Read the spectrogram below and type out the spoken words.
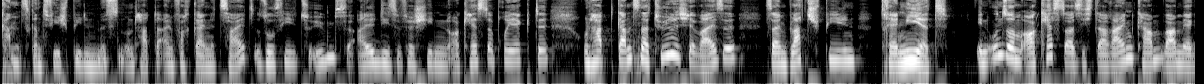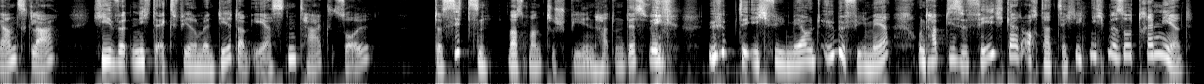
ganz, ganz viel spielen müssen und hatte einfach keine Zeit, so viel zu üben für all diese verschiedenen Orchesterprojekte und hat ganz natürlicherweise sein Blattspielen trainiert. In unserem Orchester, als ich da reinkam, war mir ganz klar, hier wird nicht experimentiert. Am ersten Tag soll das Sitzen, was man zu spielen hat. Und deswegen übte ich viel mehr und übe viel mehr und habe diese Fähigkeit auch tatsächlich nicht mehr so trainiert.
